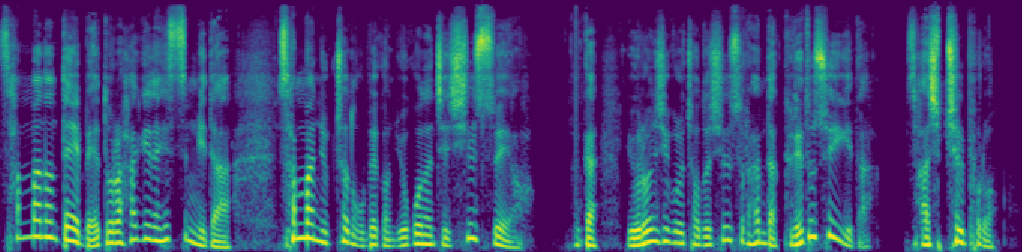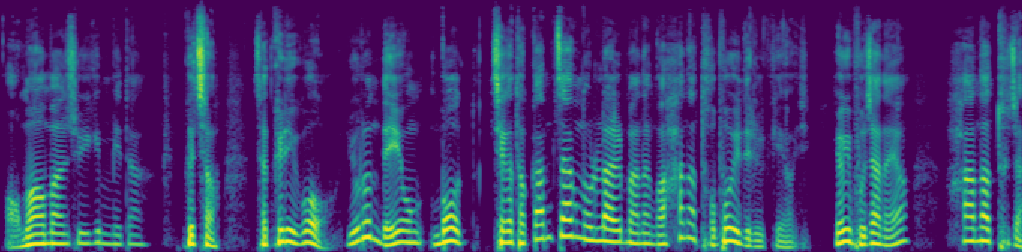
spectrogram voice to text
3만 원대에 매도를 하기는 했습니다. 36,500원 요거는 제 실수예요. 그러니까 이런 식으로 저도 실수를 한다. 그래도 수익이다. 47% 어마어마한 수익입니다. 그렇죠. 자 그리고 이런 내용 뭐 제가 더 깜짝 놀랄 만한 거 하나 더 보여드릴게요. 여기 보잖아요. 하나투자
